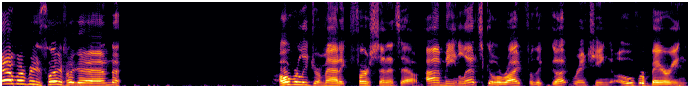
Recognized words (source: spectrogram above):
ever be safe again. Overly dramatic first sentence out. I mean, let's go right for the gut wrenching, overbearing,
